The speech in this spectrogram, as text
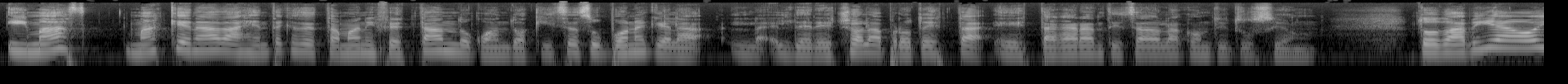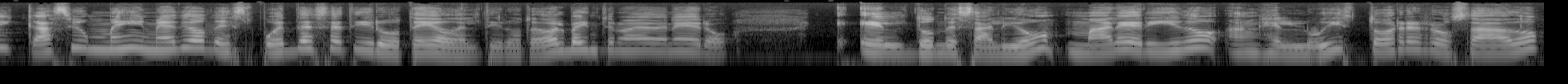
Y más, más que nada gente que se está manifestando cuando aquí se supone que el derecho a la protesta está garantizado en la Constitución. Todavía hoy, casi un mes y medio después de ese tiroteo, del tiroteo del 29 de enero, el donde salió mal herido Ángel Luis Torres Rosado,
